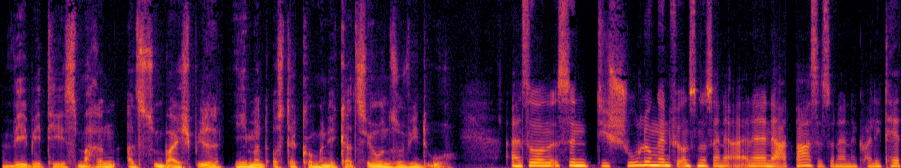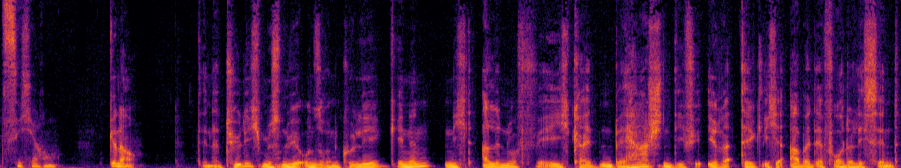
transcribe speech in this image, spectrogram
WBTs machen als zum Beispiel jemand aus der Kommunikation so wie du. Also sind die Schulungen für uns nur eine, eine Art Basis und eine Qualitätssicherung. Genau. Denn natürlich müssen wir unseren Kolleginnen nicht alle nur Fähigkeiten beherrschen, die für ihre tägliche Arbeit erforderlich sind,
